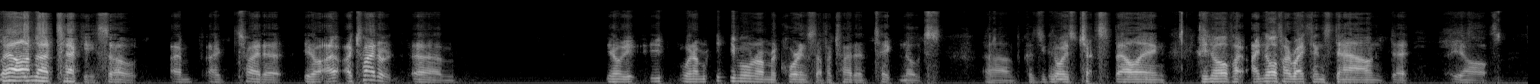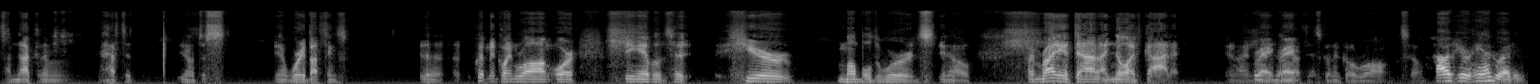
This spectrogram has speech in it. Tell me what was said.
Well, I'm not techie, so I'm I try to you know I, I try to um, you know when I'm even when I'm recording stuff, I try to take notes um, because you can always check spelling. You know if I I know if I write things down that you know I'm not going to have to you know just you know worry about things uh, equipment going wrong or being able to hear mumbled words. You know if I'm writing it down, I know I've got it. You know, I Right, know right. nothing's going to go wrong. So. How's your handwriting?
